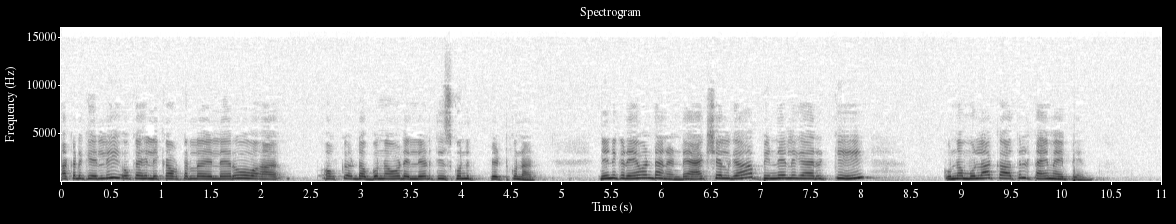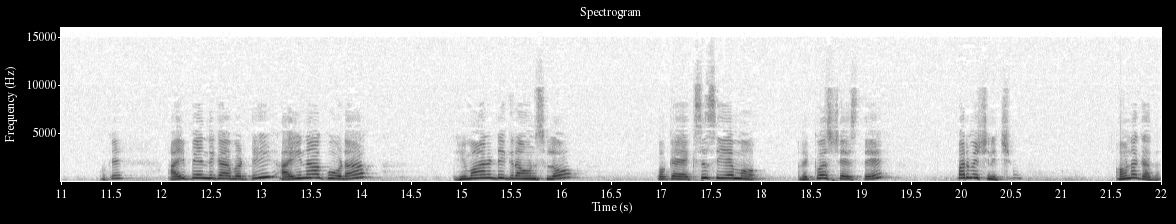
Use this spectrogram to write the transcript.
అక్కడికి వెళ్ళి ఒక హెలికాప్టర్లో వెళ్ళారు ఒక డబ్బున్నవాడు వెళ్ళాడు తీసుకొని పెట్టుకున్నాడు. నేను ఇక్కడ ఏమంటానండి యాక్చువల్గా పిన్నెల్లి గారికి ఉన్న ములాఖాతులు టైం అయిపోయింది. ఓకే? అయిపోయింది కాబట్టి అయినా కూడా హ్యుమానిటీ గ్రౌండ్స్లో ఒక ఎక్స్సీఎం రిక్వెస్ట్ చేస్తే పర్మిషన్ ఇచ్చాం. అవునా కదా?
